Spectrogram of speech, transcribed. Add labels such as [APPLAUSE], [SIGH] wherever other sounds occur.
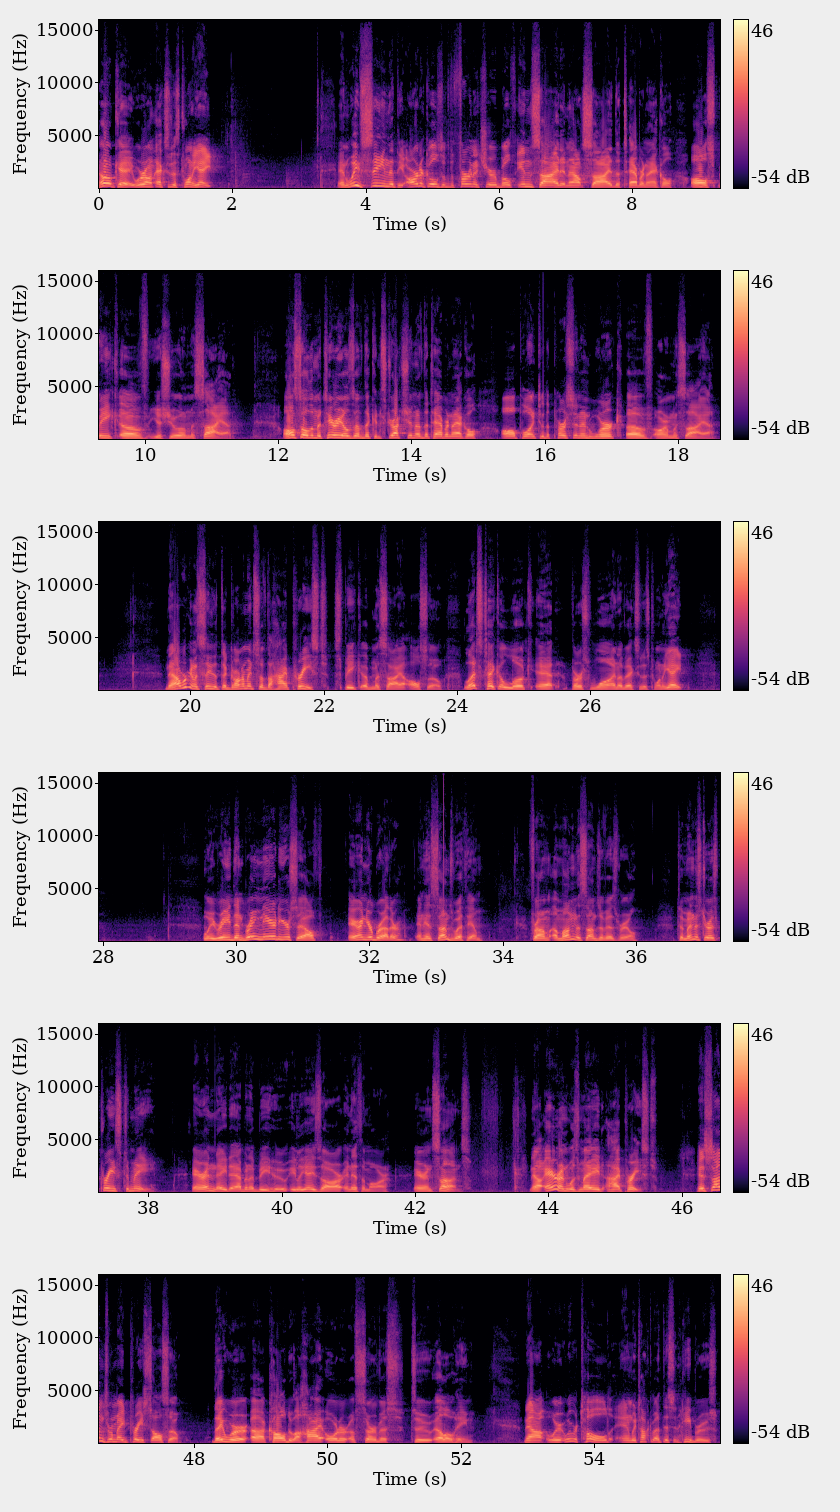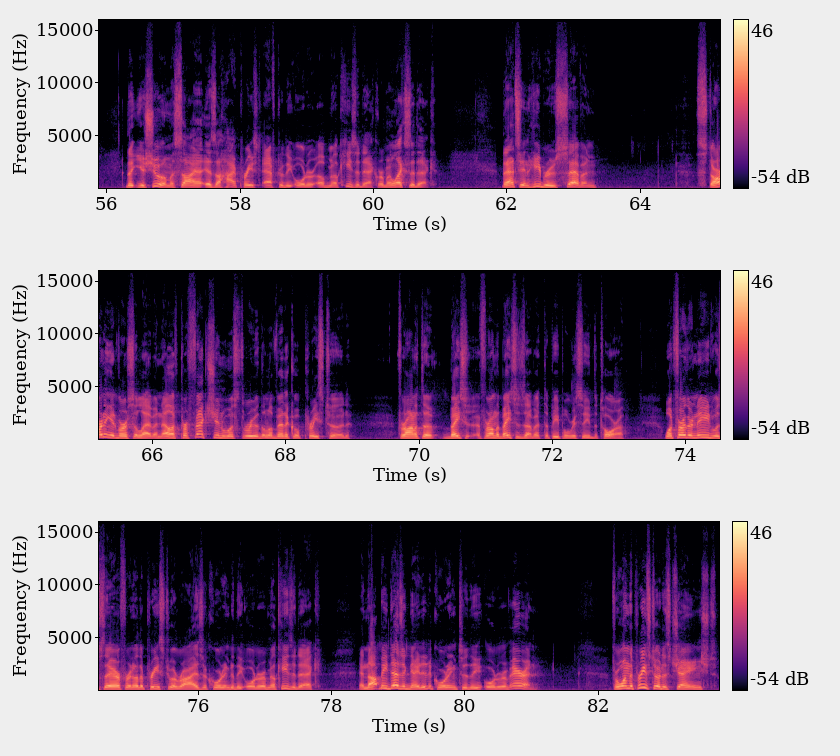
Okay, we're on Exodus 28. And we've seen that the articles of the furniture, both inside and outside the tabernacle, all speak of Yeshua Messiah. Also, the materials of the construction of the tabernacle all point to the person and work of our Messiah. Now we're going to see that the garments of the high priest speak of Messiah also. Let's take a look at verse 1 of Exodus 28. We read, Then bring near to yourself Aaron your brother and his sons with him from among the sons of Israel to minister as priests to me Aaron, Nadab, and Abihu, Eleazar, and Ithamar, Aaron's sons. Now, Aaron was made high priest. His sons were made priests also. They were uh, called to a high order of service to Elohim. Now, we were told, and we talked about this in Hebrews, that Yeshua, Messiah, is a high priest after the order of Melchizedek or Melchizedek. That's in Hebrews 7, starting at verse 11. Now, if perfection was through the Levitical priesthood, for on, the basis, for on the basis of it the people received the Torah, what further need was there for another priest to arise according to the order of Melchizedek, and not be designated according to the order of Aaron? For when the priesthood is changed,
